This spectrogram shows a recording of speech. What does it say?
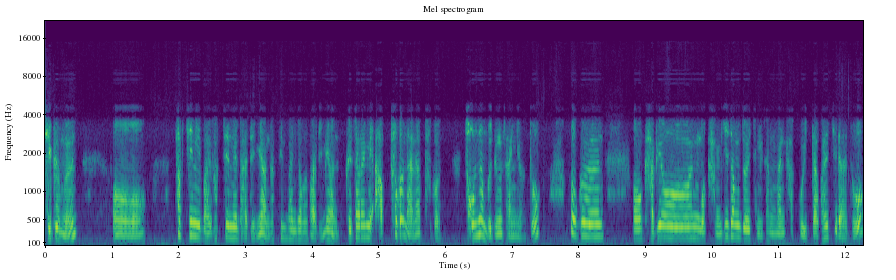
지금은 어, 확진이 받- 확진을 받으면 확진 판정을 받으면 그 사람이 아프건 안 아프건 전혀 무증상이어도 혹은 어, 가벼운 뭐 감기 정도의 증상만 갖고 있다고 할지라도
